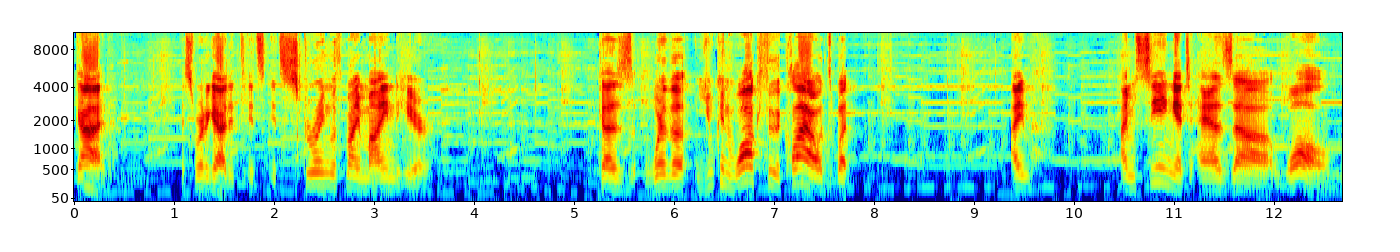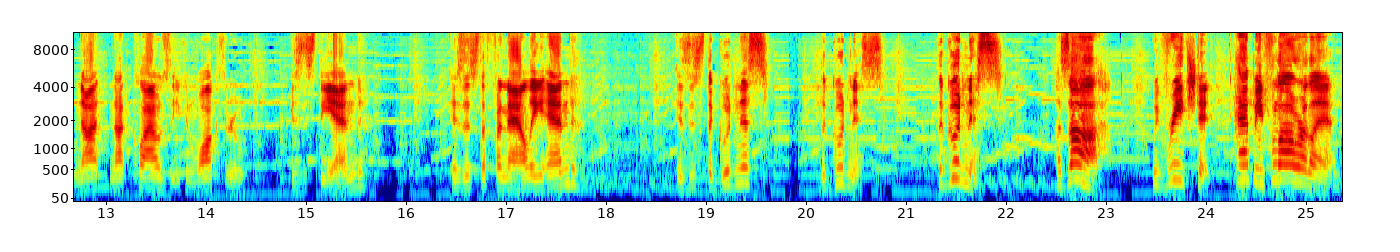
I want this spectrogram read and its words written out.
God. I swear to God, it's, it's, it's screwing with my mind here. Because where the... You can walk through the clouds, but... I'm... I'm seeing it as a wall, not, not clouds that you can walk through. Is this the end? Is this the finale end? Is this the goodness? The goodness. The goodness! Huzzah! We've reached it! Happy Flowerland!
